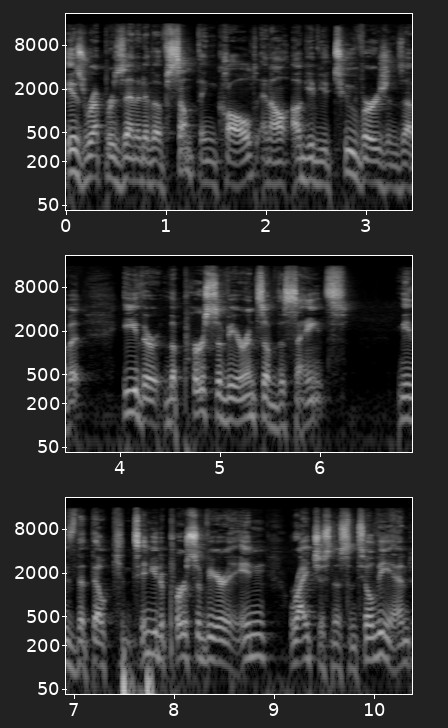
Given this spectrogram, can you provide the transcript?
is representative of something called, and I'll, I'll give you two versions of it either the perseverance of the saints, means that they'll continue to persevere in righteousness until the end,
